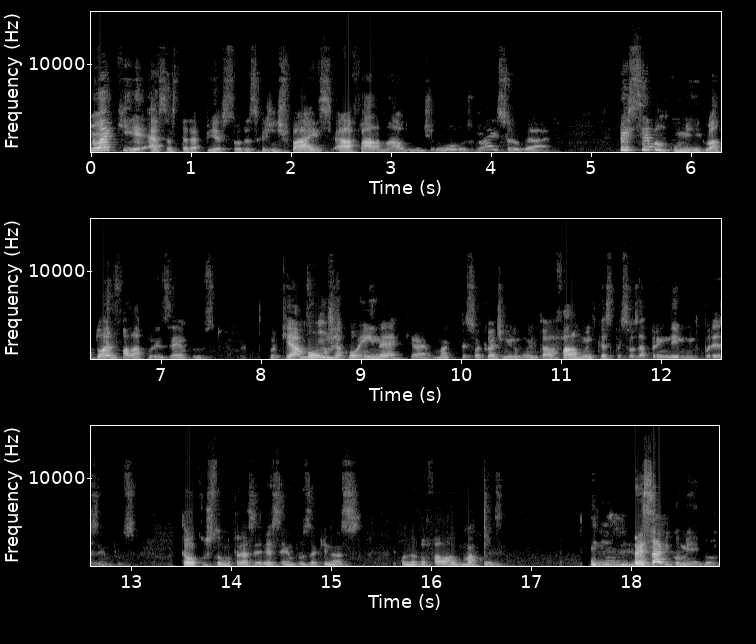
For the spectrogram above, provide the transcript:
Não é que essas terapias todas que a gente faz, ela fala mal do mentiroso, não é esse lugar. Percebam comigo, eu adoro falar por exemplos, porque a Monja Cohen, né, que é uma pessoa que eu admiro muito, ela fala muito que as pessoas aprendem muito por exemplos. Então eu costumo trazer exemplos aqui nas quando eu vou falar alguma coisa. Percebe comigo?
